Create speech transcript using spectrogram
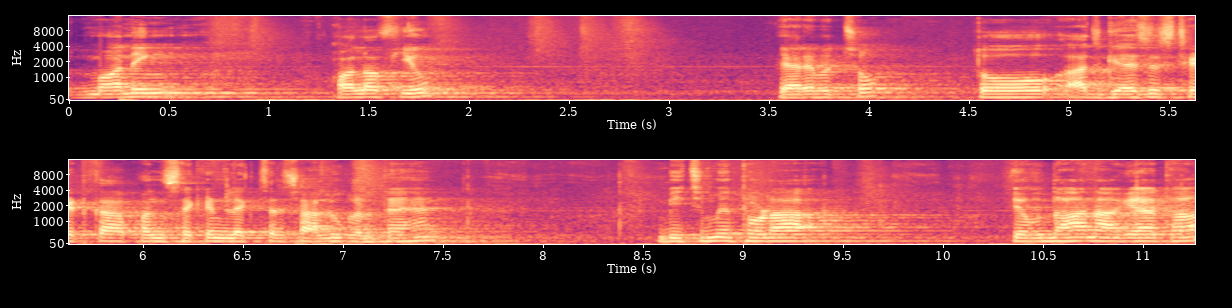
Good morning all of you प्यारे बच्चों तो आज गैस स्टेट का अपन सेकंड लेक्चर चालू करते हैं। बीच में थोड़ा व्यवधान आ गया था,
